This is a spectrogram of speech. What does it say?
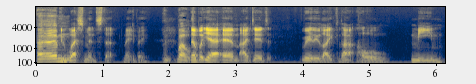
Um, In Westminster, maybe. well, No, but yeah, um, I did really like that whole meme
